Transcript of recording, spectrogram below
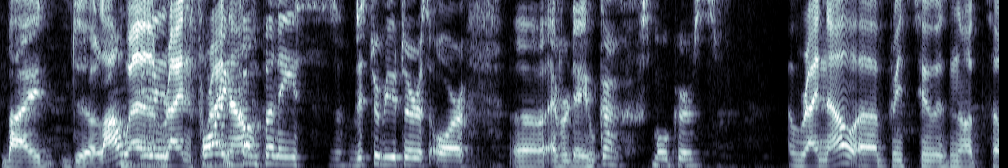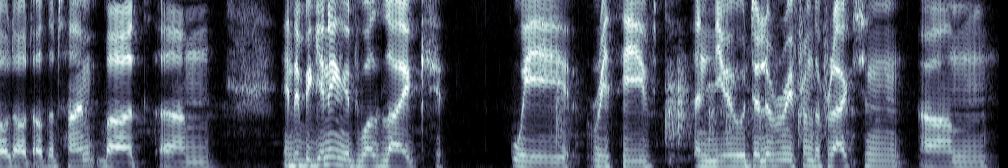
By the lounges, right- foreign right companies, distributors, or uh, everyday hookah smokers? Right now, uh, Breeze 2 is not sold out all the time, but um, in the beginning, it was like we received a new delivery from the production um,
